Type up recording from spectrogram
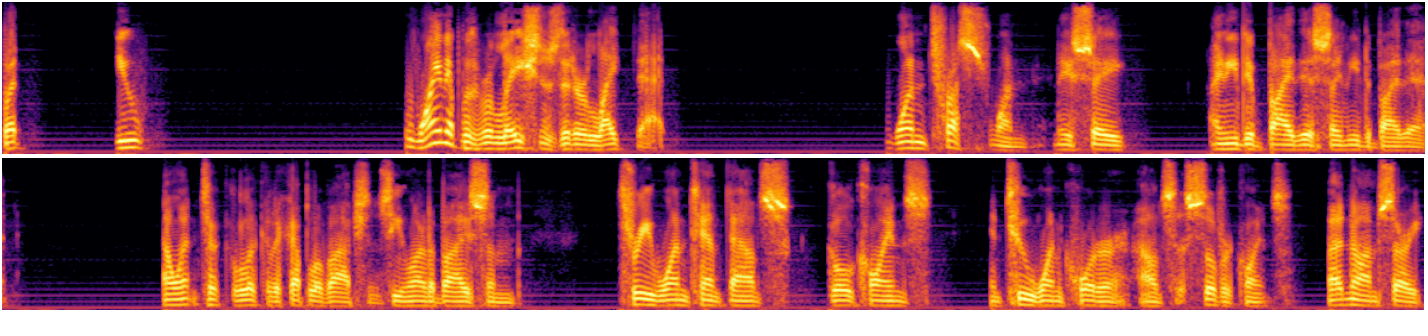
But you wind up with relations that are like that. One trusts one, and they say, I need to buy this, I need to buy that. I went and took a look at a couple of options. He wanted to buy some three one tenth ounce gold coins and two one quarter ounce silver coins. Uh, no, I'm sorry,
